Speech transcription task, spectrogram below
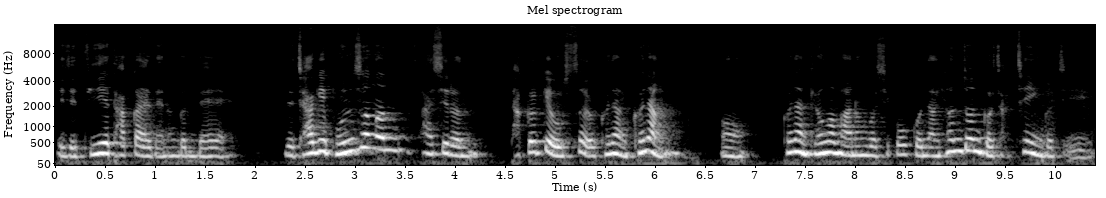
이제 뒤에 닦아야 되는 건데 이제 자기 본성은 사실은 닦을 게 없어요. 그냥 그냥 어 그냥 경험하는 것이고 그냥 현존 그 자체인 거지.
